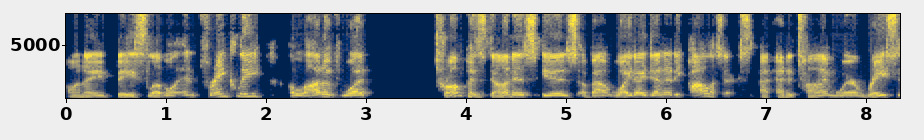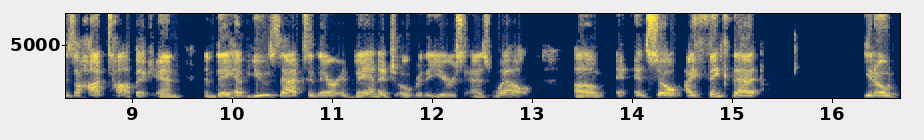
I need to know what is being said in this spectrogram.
on a base level. And frankly, a lot of what Trump has done is is about white identity politics at, a time where race is a hot topic, and and they have used that to their advantage over the years as well. Um, and, and so I think that you know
